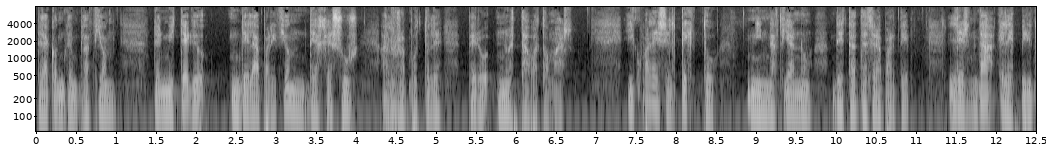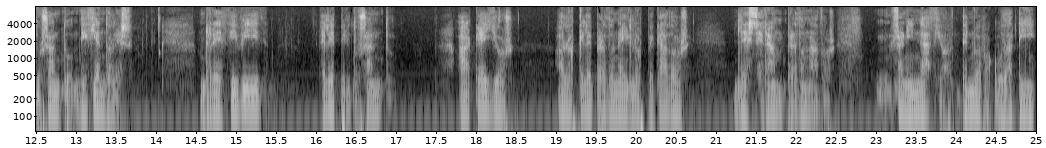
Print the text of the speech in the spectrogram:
de la contemplación del misterio de la aparición de Jesús a los apóstoles, pero no estaba Tomás. ¿Y cuál es el texto ignaciano de esta tercera parte? Les da el Espíritu Santo diciéndoles, recibid el Espíritu Santo. Aquellos a los que le perdonéis los pecados, les serán perdonados. San Ignacio, de nuevo acudo a ti,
